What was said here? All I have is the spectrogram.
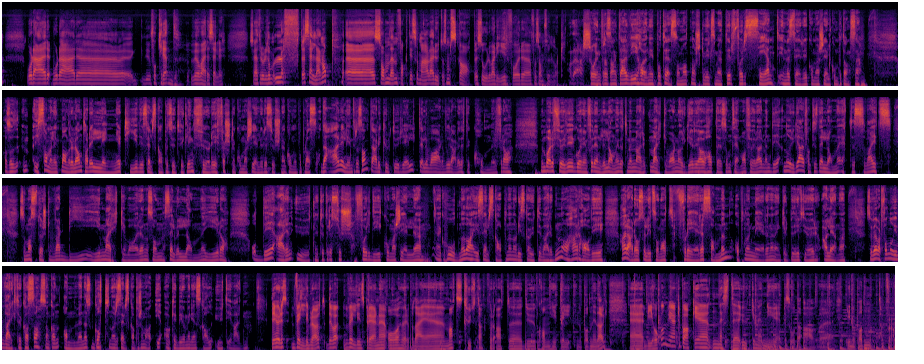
hvor det er, hvor det er uh, Du får kred ved å være selger. Så jeg tror liksom løfte selgeren opp uh, som den faktisk som er der ute, som skaper store verdier for, uh, for samfunnet vårt. Ja, det er så interessant der. Vi har en hypotese om at norske virksomheter for sent investerer i kommersiell kompetanse. Altså, I sammenlignet med andre land tar det lengre tid i selskapets utvikling før de første kommersielle ressursene kommer på plass. Og Det er veldig interessant. Er det kulturelt, eller er det, hvor er det dette kommer fra? Men bare før vi går inn for endelig landing, dette med mer merkevaren Norge. Vi har jo hatt det som tema før her, men det, Norge er faktisk det landet etter Sveits som har størst verdi i merkevaren som selve landet gir. Da. Og det er en uutnyttet ressurs for de kommersielle eh, hodene da, i selskapene når de skal ut i verden. Og her har vi her er det også litt sånn at flere sammen oppnår mer enn en enkeltbedrift gjør alene. Så vi har i hvert fall noe i verktøykassa som kan anvendes godt når selskaper som Aker Biomerien skal ut i verden. Det høres veldig bra ut. Det var veldig inspirerende å høre på deg, Mats. Tusen takk for at eh, du kom hit til Innopodden i dag. Eh, vi, Håkon, vi er tilbake neste uke med en ny episode av eh, Innopodden. Takk for nå.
